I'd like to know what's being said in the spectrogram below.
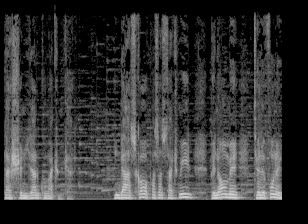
در شنیدن کمک می‌کرد. این دستگاه پس از تکمیل به نام تلفن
